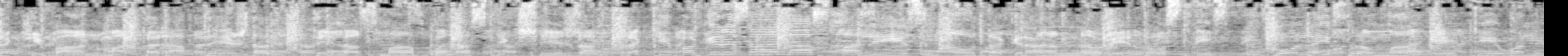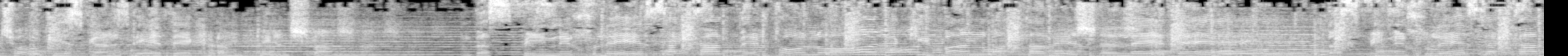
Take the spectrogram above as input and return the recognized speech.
رکیبان ما ترا پریږدا تیل ازما پلاستیک شیږدا رکیب ګرځا لاس خالی اسما او د ګران نوې دوستي ګولې فرما 81 24 غنټه دې کړم ټینشن د سپین خلې سکات د ټولو رکیبانو ته وشلې ده د سپین خلې سکات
